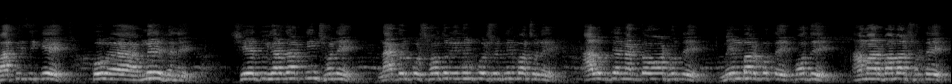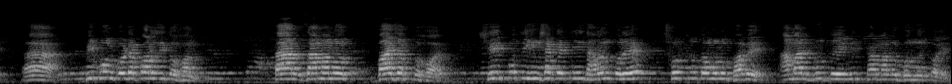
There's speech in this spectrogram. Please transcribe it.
বাতিজিকে মেরে ফেলে। সে দুই হাজার তিন সনে নাগরপুর সদর ইউনিয়ন পরিষদ নির্বাচনে আলোক দেয়া নাগদা ওয়ার্ড হতে মেম্বার পদে পদে আমার বাবার সাথে বিপুল ভোটে পরাজিত হন। তার জামানত বাজেয়াপ্ত হয়। সেই প্রতিহিংসাকে তিনি ধারণ করে শত্রুতামূলকভাবে আমার বিরুদ্ধে মিথ্যা মানববন্ধন করেন।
